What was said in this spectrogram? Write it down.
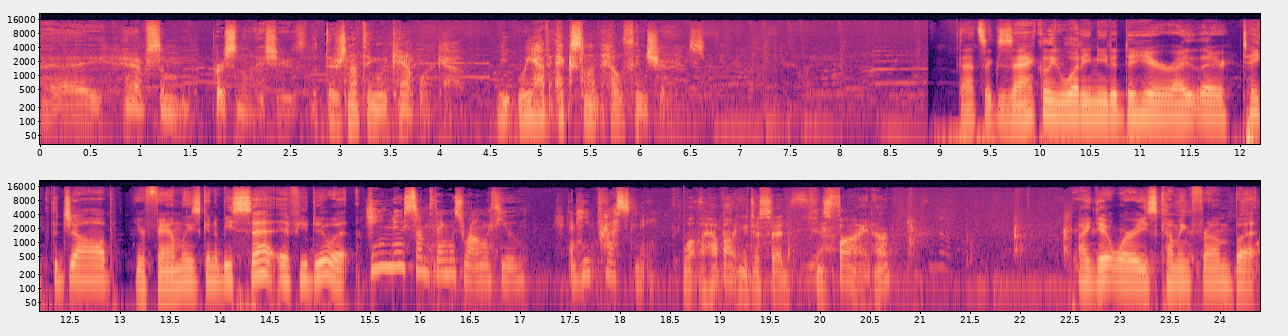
I, I have some personal issues. But there's nothing we can't work out. We, we have excellent health insurance. That's exactly what he needed to hear right there. Take the job. Your family's gonna be set if you do it. He knew something was wrong with you, and he pressed me. Well, how about you just said he's fine, huh? I get where he's coming from, but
